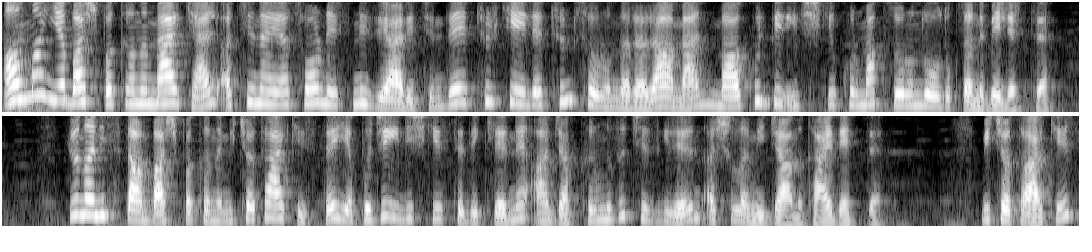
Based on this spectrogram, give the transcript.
Almanya Başbakanı Merkel, Atina'ya son resmi ziyaretinde Türkiye ile tüm sorunlara rağmen makul bir ilişki kurmak zorunda olduklarını belirtti. Yunanistan Başbakanı Mitsotakis de yapıcı ilişki istediklerini ancak kırmızı çizgilerin aşılamayacağını kaydetti. Mitsotakis,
